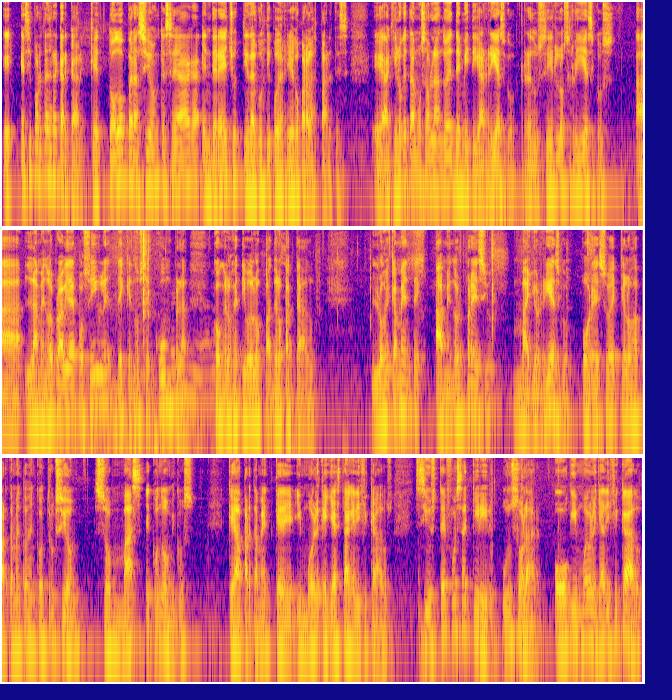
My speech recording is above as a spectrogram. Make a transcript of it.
Eh, es importante recargar que toda operación que se haga en derecho tiene algún tipo de riesgo para las partes. Eh, aquí lo que estamos hablando es de mitigar riesgo, reducir los riesgos a la menor probabilidad posible de que no se cumpla con el objetivo de lo, de lo pactado. Lógicamente, a menor precio, mayor riesgo. Por eso es que los apartamentos en construcción son más económicos que, apartamentos, que inmuebles que ya están edificados. Si usted fuese a adquirir un solar o un inmueble ya edificado,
